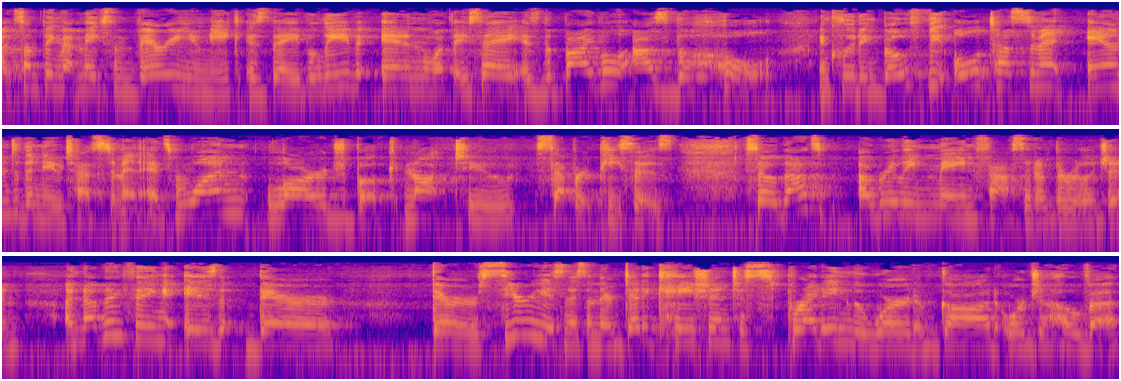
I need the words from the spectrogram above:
But something that makes them very unique is they believe in what they say is the Bible as the whole, including both the Old Testament and the New Testament. It's one large book, not two separate pieces. So that's a really main facet of the religion. Another thing is their their seriousness and their dedication to spreading the word of God or Jehovah.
